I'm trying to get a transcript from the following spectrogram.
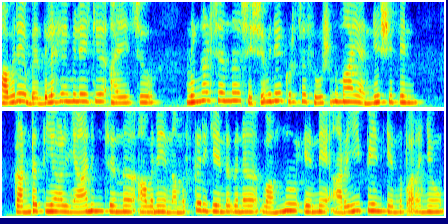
അവരെ ബദ്ലഹേമിലേക്ക് അയച്ചു നിങ്ങൾ ചെന്ന് ശിശുവിനെക്കുറിച്ച് സൂക്ഷ്മമായി അന്വേഷിപ്പിൻ. കണ്ടെത്തിയാൽ ഞാനും ചെന്ന് അവനെ നമസ്കരിക്കേണ്ടതിന് വന്നു എന്നെ അറിയിപ്പിൻ എന്ന് പറഞ്ഞു.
